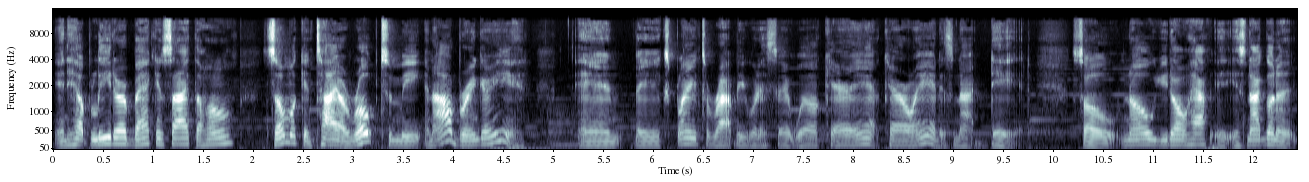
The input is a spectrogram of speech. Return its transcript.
and help lead her back inside the home? Someone can tie a rope to me and I'll bring her in. And they explained to Robbie what they said, well, Carol Ann, Carol Ann is not dead. So, no, you don't have, it's not going to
